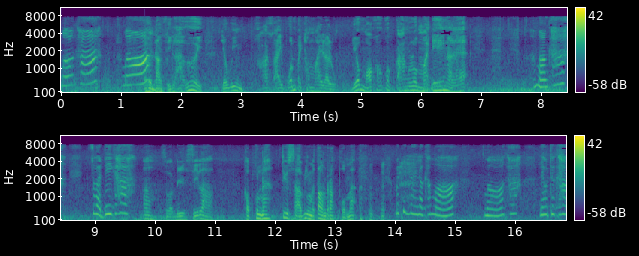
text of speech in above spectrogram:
หมอคะ หมอ เออนางศรีลาเอ้ย จะวิ่งพาสายฝนไปทำไมล่ะลูก เดี๋ยวหมอเขาก็กางร่มมาเองน่ะแหละ หมอคะ สวัสดีค่ะอ้าวสวัสดีศรีลา ขอบคุณนะที่อุตสาห์วิ่งมาต้อนรับผมอะ ไม่เป็นไรหรอกค่ะหมอ หมอคะเร็วเถอะค่ะ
